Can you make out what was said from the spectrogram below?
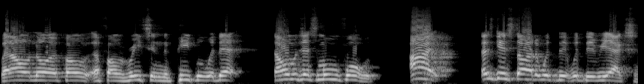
But I don't know if I'm if I'm reaching the people with that. So I'm gonna just move forward. All right, let's get started with the with the reaction.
